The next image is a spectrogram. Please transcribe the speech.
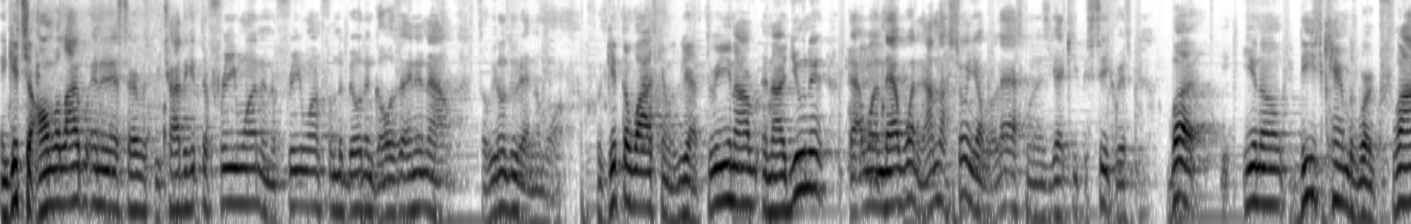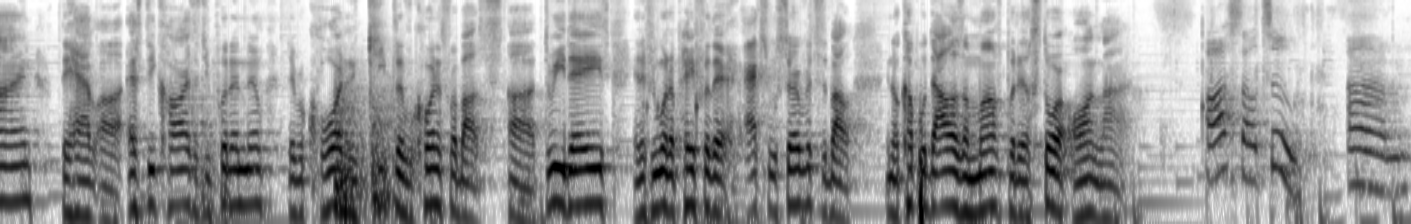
and get your own reliable internet service. We tried to get the free one, and the free one from the building goes in and out, so we don't do that no more. But get the Wyze cameras. We have three in our in our unit. That one, that one, and I'm not showing y'all the last one is. You gotta keep your secrets. But you know these cameras work fine. They have uh, SD cards that you put in them. They record and keep the recordings for about uh, three days. And if you want to pay for their actual service, it's about you know a couple dollars a month, but it'll store online. Also, too, um,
